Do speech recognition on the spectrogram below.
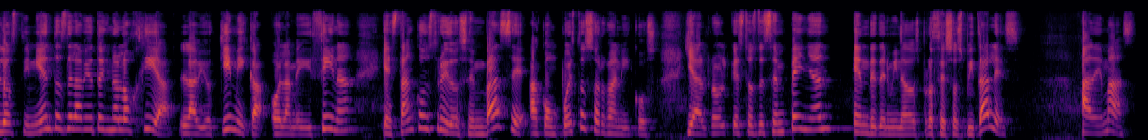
Los cimientos de la biotecnología, la bioquímica o la medicina están construidos en base a compuestos orgánicos y al rol que estos desempeñan en determinados procesos vitales. Además,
